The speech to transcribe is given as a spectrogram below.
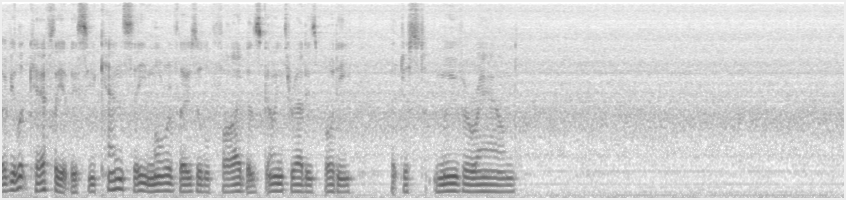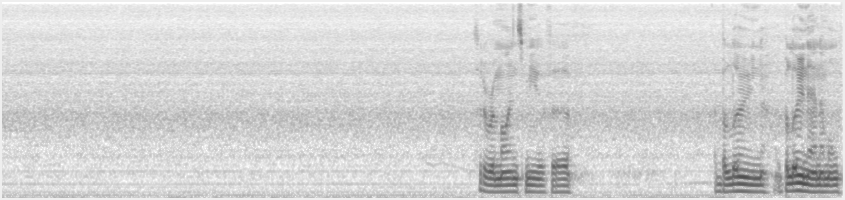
So if you look carefully at this, you can see more of those little fibres going throughout his body that just move around. Sort of reminds me of a, a balloon, a balloon animal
